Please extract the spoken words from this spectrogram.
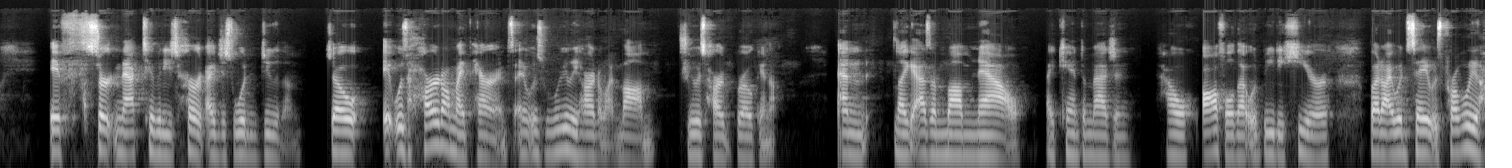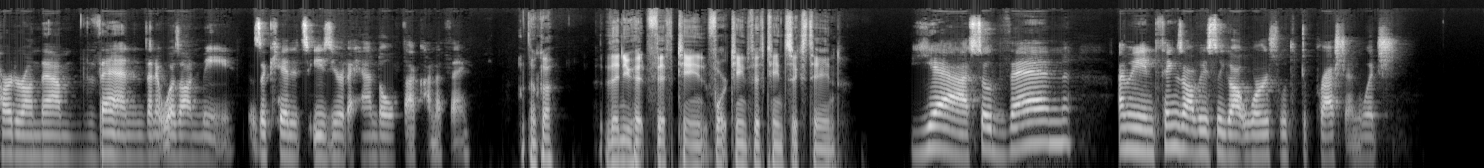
if certain activities hurt, I just wouldn't do them. So it was hard on my parents and it was really hard on my mom. She was heartbroken. And like as a mom now, I can't imagine how awful that would be to hear. But I would say it was probably harder on them then than it was on me. As a kid, it's easier to handle that kind of thing. Okay. Then you hit 15, 14, 15, 16. Yeah. So then, I mean, things obviously got worse with depression, which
